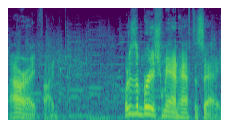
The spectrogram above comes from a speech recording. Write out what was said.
Alright, fine. What does the British man have to say?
